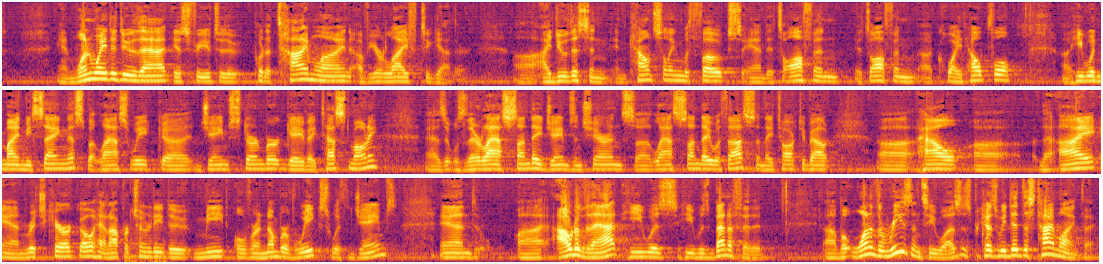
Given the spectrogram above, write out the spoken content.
And one way to do that is for you to put a timeline of your life together. Uh, I do this in, in counseling with folks, and it's often, it's often uh, quite helpful. Uh, he wouldn't mind me saying this, but last week uh, James Sternberg gave a testimony as it was their last Sunday, James and Sharon's uh, last Sunday with us, and they talked about uh, how uh, that I and Rich Carrico had opportunity to meet over a number of weeks with James, and uh, out of that he was he was benefited. but one of the reasons he was is because we did this timeline thing.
